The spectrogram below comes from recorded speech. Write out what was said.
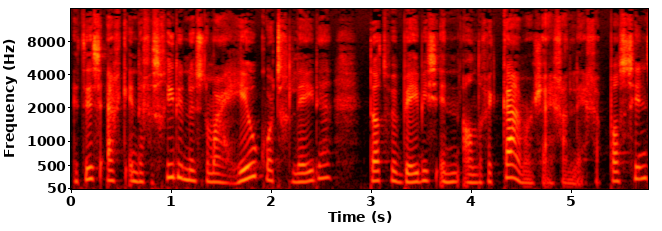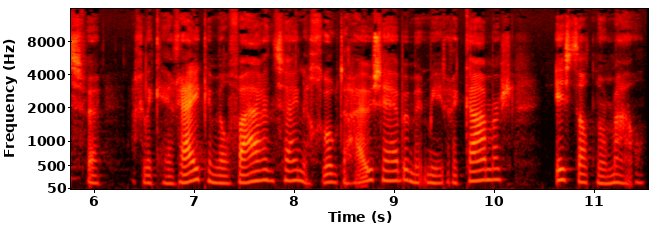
Het is eigenlijk in de geschiedenis nog maar heel kort geleden dat we baby's in een andere kamer zijn gaan leggen. Pas sinds we eigenlijk rijk en welvarend zijn en grote huizen hebben met meerdere kamers, is dat normaal.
